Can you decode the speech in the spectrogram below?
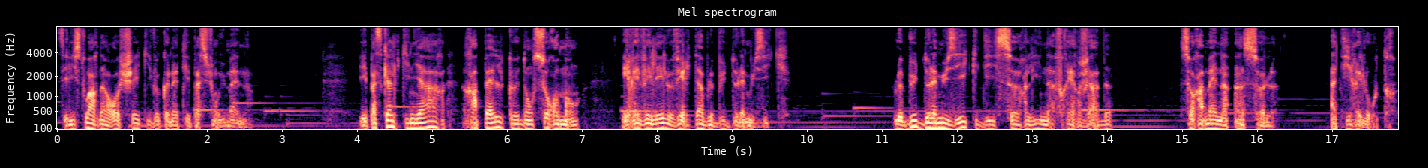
C'est l'histoire d'un rocher qui veut connaître les passions humaines. Et Pascal Quignard rappelle que dans ce roman est révélé le véritable but de la musique. Le but de la musique, dit sœur Lynn à frère Jade, se ramène à un seul, attirer l'autre.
